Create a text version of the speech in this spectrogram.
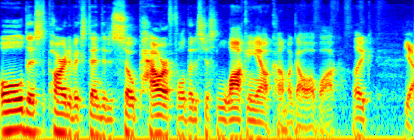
oldest part of extended is so powerful that it's just locking out Kamigawa block. Like, Yeah.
